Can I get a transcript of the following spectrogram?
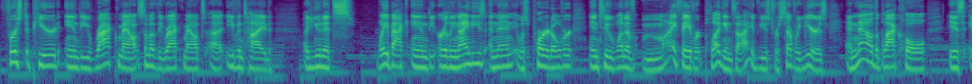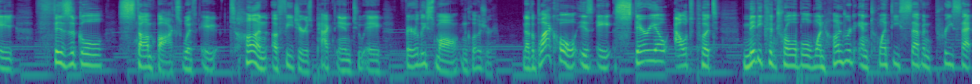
first appeared in the rack mount, some of the rack mount uh, Eventide uh, units way back in the early 90s, and then it was ported over into one of my favorite plugins that I have used for several years. And now the Black Hole is a physical stomp box with a ton of features packed into a fairly small enclosure. Now the Black Hole is a stereo output MIDI controllable 127 preset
